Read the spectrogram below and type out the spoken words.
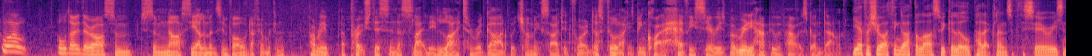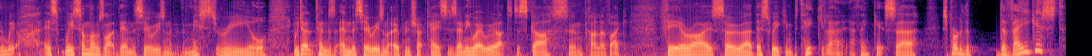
well, although there are some, some nasty elements involved, I think we can probably approach this in a slightly lighter regard, which I'm excited for. It does feel like it's been quite a heavy series, but really happy with how it's gone down. Yeah, for sure. I think after last week, a little palate cleanser for the series, and we we sometimes like to end the series on a bit of a mystery, or we don't tend to end the series on open shut cases anyway. We like to discuss and kind of like theorize. So uh, this week in particular, I think it's uh, it's probably the the vaguest.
